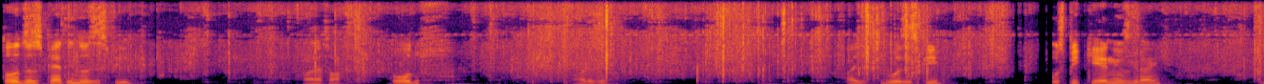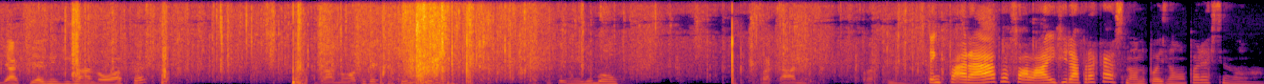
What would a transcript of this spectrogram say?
Todos os pés tem duas espigas. Olha só. Todos. Olha aqui. Olha, duas espigas. Os pequenos e os grandes. E aqui a gente já nota. Já nota que aqui tem milho. Aqui tem milho bom. Pra cá, né? Pra cima. né? Tem que parar pra falar e virar pra cá, senão depois não aparece não.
